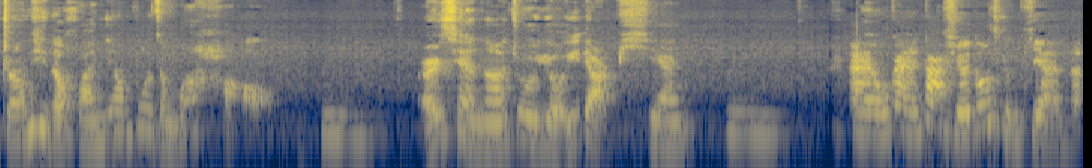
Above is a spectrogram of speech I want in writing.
整体的环境不怎么好，嗯而且呢，就有一点儿偏。嗯，哎，我感觉大学都挺偏的。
